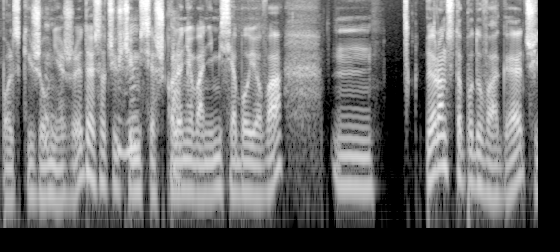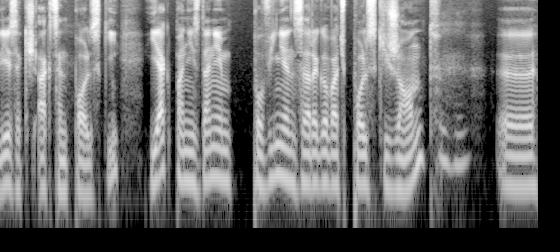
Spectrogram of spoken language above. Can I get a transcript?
polskich żołnierzy. To jest oczywiście Mhm, misja szkoleniowa, nie misja bojowa. Biorąc to pod uwagę, czyli jest jakiś akcent polski, jak pani zdaniem powinien zareagować polski rząd? Mhm. E,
